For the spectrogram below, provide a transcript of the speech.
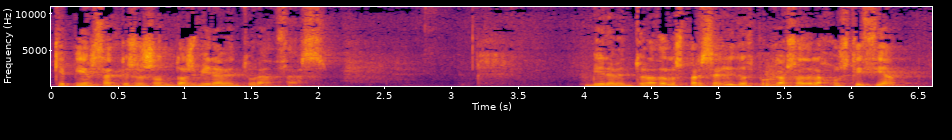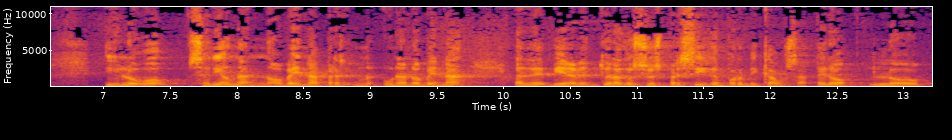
que piensan que eso son dos bienaventuranzas. Bienaventurados los perseguidos por causa de la justicia, y luego sería una novena, una novena de bienaventurados si os persiguen por mi causa. Pero lo,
